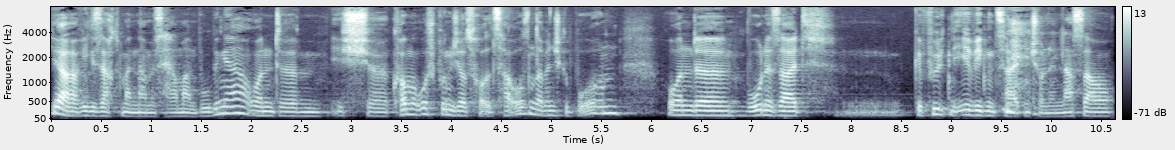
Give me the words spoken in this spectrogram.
Ja, wie gesagt, mein Name ist Hermann Bubinger und ähm, ich äh, komme ursprünglich aus Holzhausen, da bin ich geboren und äh, wohne seit gefühlten ewigen Zeiten schon in Nassau.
